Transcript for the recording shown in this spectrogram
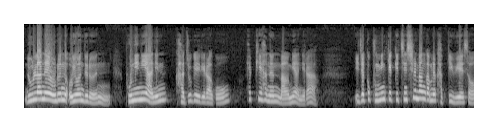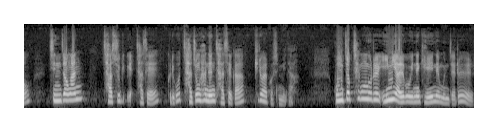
논란에 오른 의원들은 본인이 아닌 가족의 일이라고 회피하는 마음이 아니라 이제껏 국민께 끼친 실망감을 갚기 위해서 진정한 자숙 자세 그리고 자중하는 자세가 필요할 것입니다. 공적 책무를 이미 알고 있는 개인의 문제를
